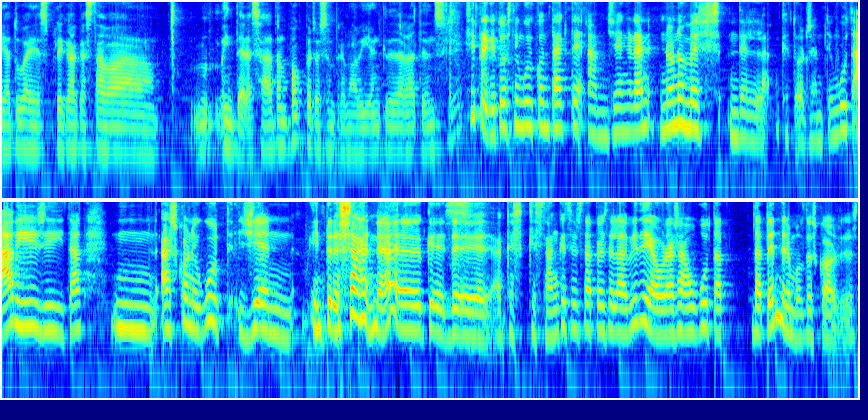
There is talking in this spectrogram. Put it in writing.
ja t'ho vaig explicar, que estava interessada tampoc, però sempre m'havien cridat l'atenció. Sí, perquè tu has tingut contacte amb gent gran, no només del, que tots hem tingut avis i tal, mm, has conegut gent interessant, eh, que, de, sí. que, que estan en aquestes etapes de la vida i hauràs hagut d'aprendre moltes coses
